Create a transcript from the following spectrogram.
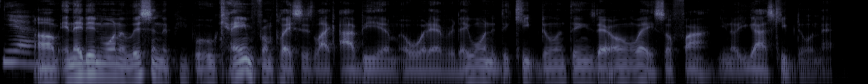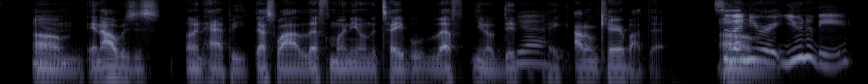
yeah. Um, and they didn't want to listen to people who came from places like IBM or whatever. They wanted to keep doing things their own way. So fine, you know, you guys keep doing that. Yeah. Um, and I was just unhappy. That's why I left money on the table, left, you know, did yeah. pay, I don't care about that. So then you Um, were at Unity,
